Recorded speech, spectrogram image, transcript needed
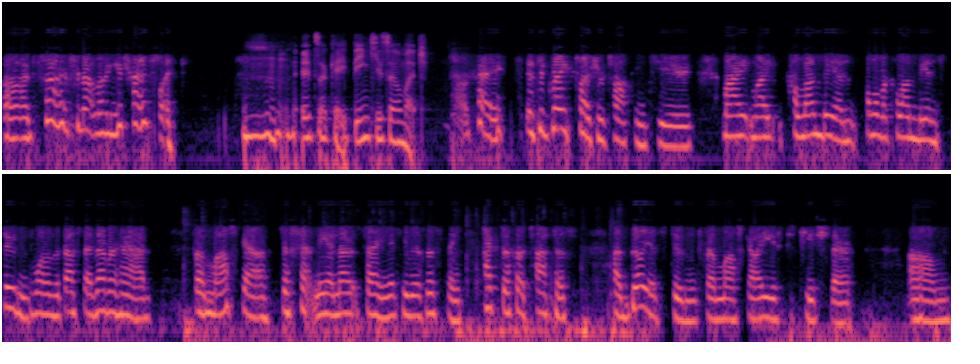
Uh, I'm sorry for not letting you translate. it's okay. Thank you so much. Okay. It's a great pleasure talking to you. My, my Colombian, former Colombian student, one of the best I've ever had, from Moscow just sent me a note saying that he was listening. Hector Hurtatis, a brilliant student from Moscow, I used to teach there um,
